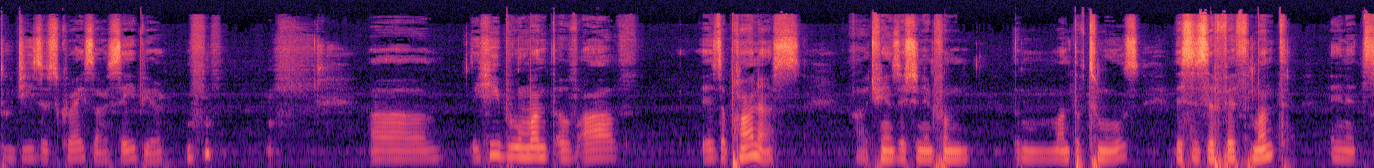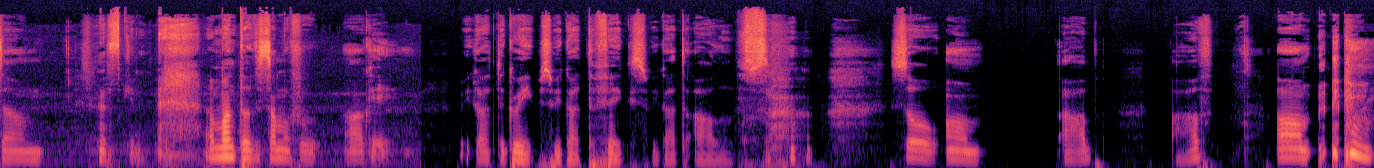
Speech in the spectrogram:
through Jesus Christ, our Savior. uh, the Hebrew month of Av is upon us, uh, transitioning from the month of Tammuz. This is the fifth month, and it's um, just kidding, a month of the summer fruit. Okay, we got the grapes, we got the figs, we got the olives. so um, Ab, Av, um,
